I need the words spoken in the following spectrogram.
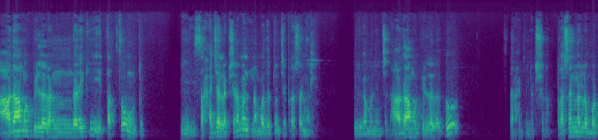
ఆదాము పిల్లలందరికీ ఈ తత్వం ఉంటుంది. ఈ సహజ లక్షణం అంటున్నాం మొదటి నుంచే ప్రసంగం. మీరు గమనించండి ఆదాము పిల్లలకు సహజ లక్షణం. ప్రసంగంలో మొట్ట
